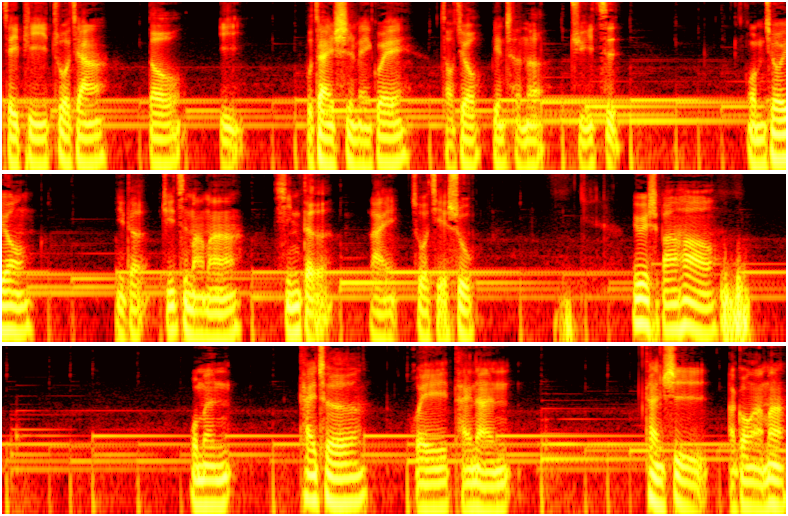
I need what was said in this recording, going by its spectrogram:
这批作家都已不再是玫瑰，早就变成了橘子。我们就用你的橘子妈妈心得来做结束。六月十八号，我们开车回台南探视阿公阿妈。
